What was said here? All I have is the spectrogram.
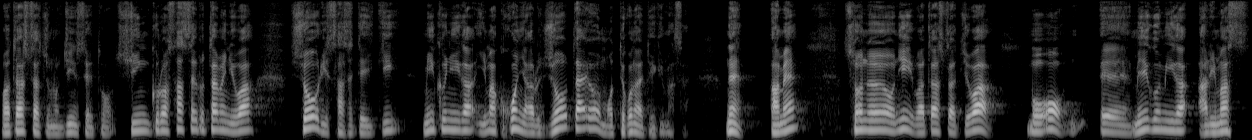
私たちの人生とシンクロさせるためには勝利させていき御国が今ここにある状態を持ってこないといけません。ね、アメそのように私たちはもう、えー、恵みがあります。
